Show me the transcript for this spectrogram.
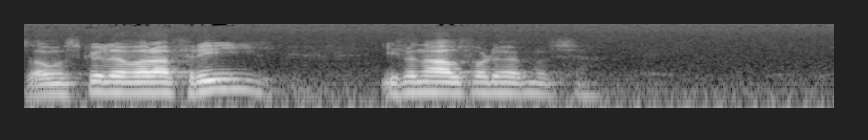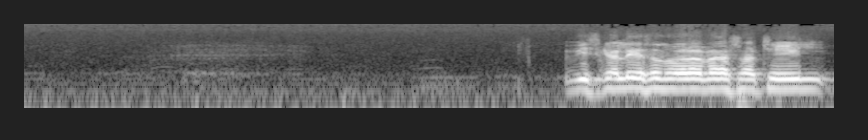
som skulle vara fri ifrån all fördömelse. Vi ska läsa några verser till.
